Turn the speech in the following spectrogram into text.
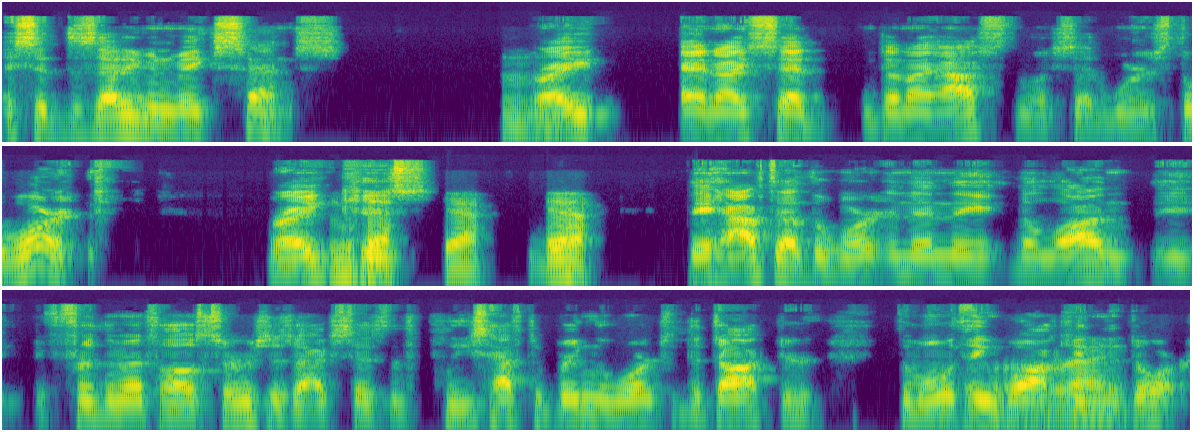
I said, does that even make sense? Mhm. Right? And I said, then I asked them, I said, where's the warrant? Right? Because Yeah. Yeah. they have to have the warrant, and then they the law for the Mental Health Services Act says that the police have to bring the warrant to the doctor the moment they walk in the door.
